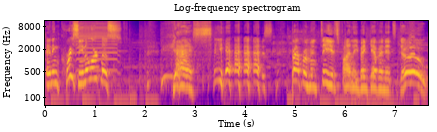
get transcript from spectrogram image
and increasing alertness. Yes, yes! Peppermint tea has finally been given its due!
